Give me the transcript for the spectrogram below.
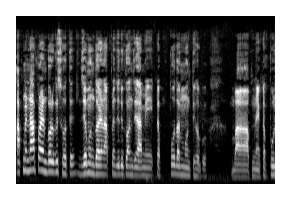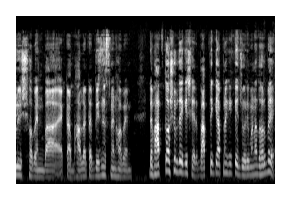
আপনি না পারেন বড় কিছু হতে। যেমন ধরেন আপনি যদি কন যে আমি একটা প্রধানমন্ত্রী হব বা আপনি একটা পুলিশ হবেন বা একটা ভালো একটা বিজনেসম্যান হবেন। এটা ভাবতে অসুবিধা কিসের? ভাবতে কি আপনাকে কেউ জরিমানা ধরবে?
